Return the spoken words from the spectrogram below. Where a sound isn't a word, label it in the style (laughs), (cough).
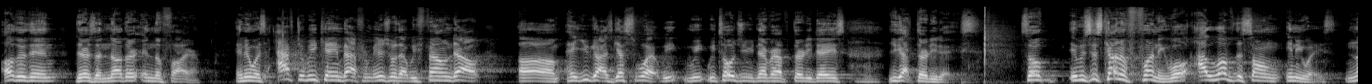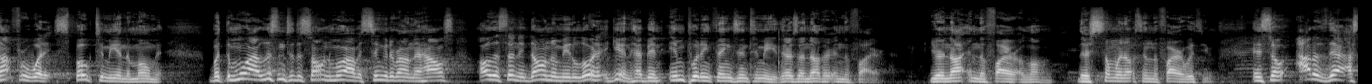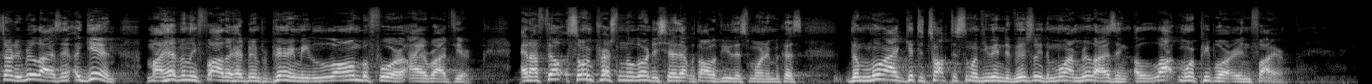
other than there's another in the fire. And it was after we came back from Israel that we found out, um, hey, you guys, guess what? We, we, we told you you never have 30 days. You got 30 days. So it was just kind of funny. Well, I love the song anyways, not for what it spoke to me in the moment. But the more I listened to the song, the more I was singing around the house, all of a sudden it dawned on me, the Lord again had been inputting things into me. There's another in the fire. You're not in the fire alone. There's someone else in the fire with you. And so out of that, I started realizing again, my heavenly father had been preparing me long before I arrived here. And I felt so impressed from the Lord to share that with all of you this morning because the more I get to talk to some of you individually, the more I'm realizing a lot more people are in fire.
